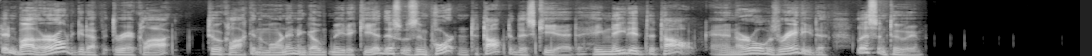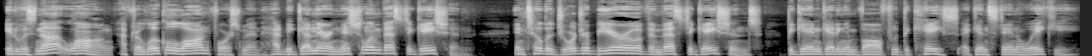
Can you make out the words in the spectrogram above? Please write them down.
Didn't bother Earl to get up at three o'clock, two o'clock in the morning and go meet a kid. This was important to talk to this kid. He needed to talk, and Earl was ready to listen to him. It was not long after local law enforcement had begun their initial investigation until the Georgia Bureau of Investigations began getting involved with the case against Anneewakee.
